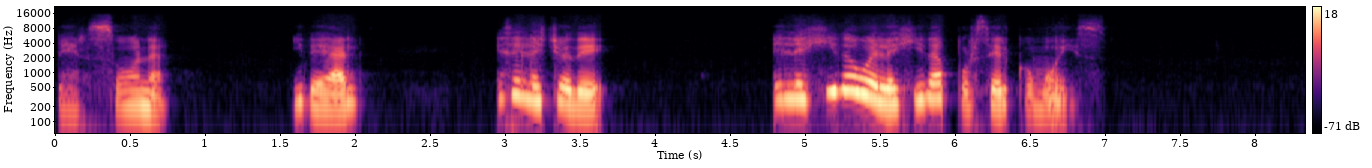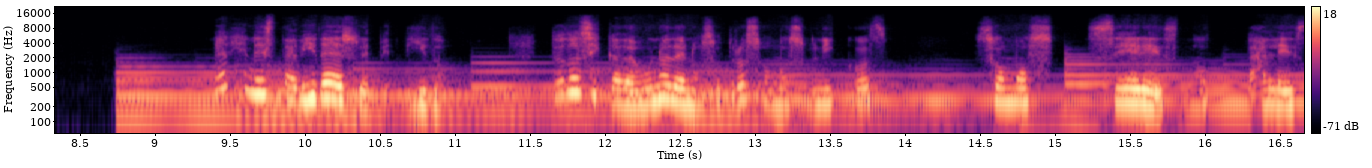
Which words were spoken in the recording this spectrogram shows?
persona ideal es el hecho de elegido o elegida por ser como es. Nadie en esta vida es repetido. Todos y cada uno de nosotros somos únicos, somos seres, ¿no? Tales,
